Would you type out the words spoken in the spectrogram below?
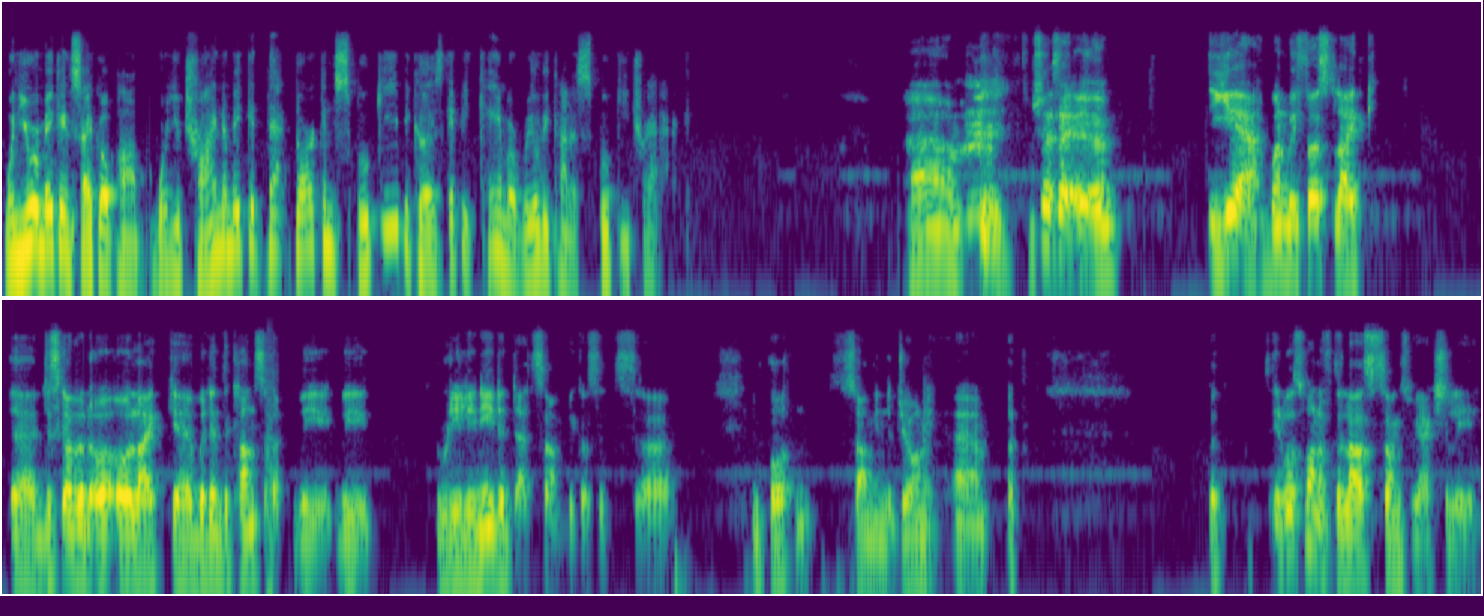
When you were making Psychopomp, were you trying to make it that dark and spooky? Because it became a really kind of spooky track. Um, should I say? Um, yeah, when we first like uh, discovered or, or like uh, within the concept we we really needed that song because it's uh, important song in the journey. Um, but but it was one of the last songs we actually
